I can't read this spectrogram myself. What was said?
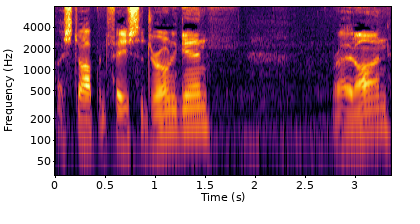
If I stop and face the drone again, right on.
